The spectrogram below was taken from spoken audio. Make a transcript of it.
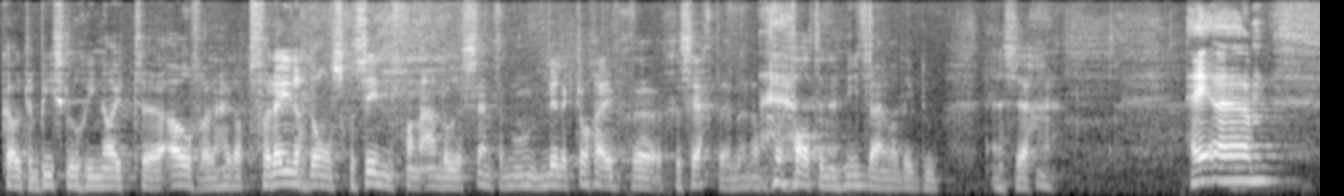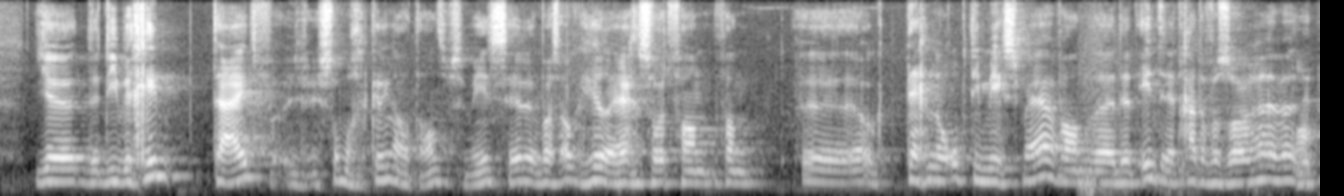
Cote Bie sloeg hij nooit uh, over. Hij, dat verenigde ons gezin van adolescenten, dat wil ik toch even gezegd hebben. Dat valt in het niet bij wat ik doe en zeg. Hey, um, je, de, die begintijd, in sommige kringen althans, op zijn minst, hè, was ook heel erg een soort van, van uh, techno-optimisme. Van uh, het internet gaat ervoor zorgen. Oh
